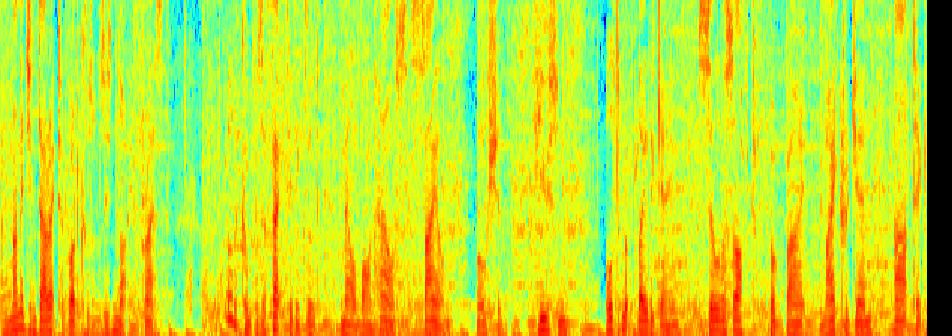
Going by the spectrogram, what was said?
and managing director Rod Cousins is not impressed. Other companies affected include Melbourne House, Psion, Ocean, Hewson, Ultimate Play the Game, Silversoft, Bug-Byte, Microgen, Artic,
